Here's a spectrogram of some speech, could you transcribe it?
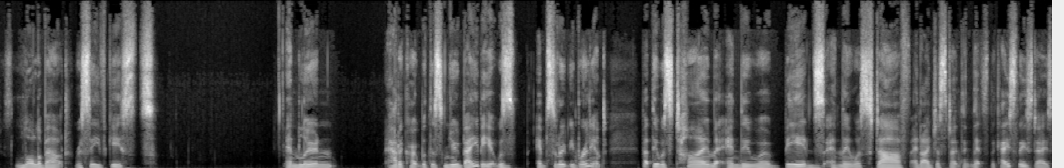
Just loll about, receive guests, and learn how to cope with this new baby. It was absolutely brilliant. But there was time and there were beds and there were staff, and I just don't think that's the case these days.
